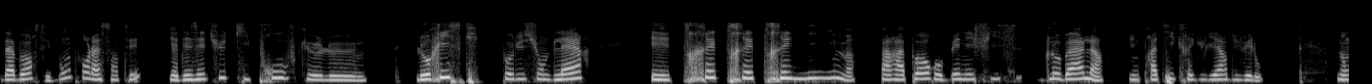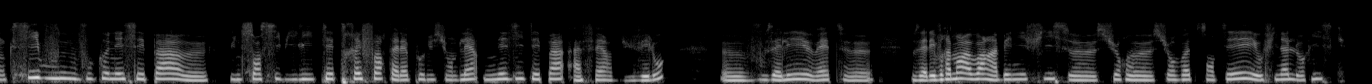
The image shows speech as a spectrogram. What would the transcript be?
D'abord, c'est bon pour la santé. Il y a des études qui prouvent que le, le risque pollution de l'air est très, très, très minime par rapport au bénéfice global d'une pratique régulière du vélo. Donc, si vous ne vous connaissez pas euh, une sensibilité très forte à la pollution de l'air, n'hésitez pas à faire du vélo. Euh, vous, allez euh, être, vous allez vraiment avoir un bénéfice sur, sur votre santé et au final, le risque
